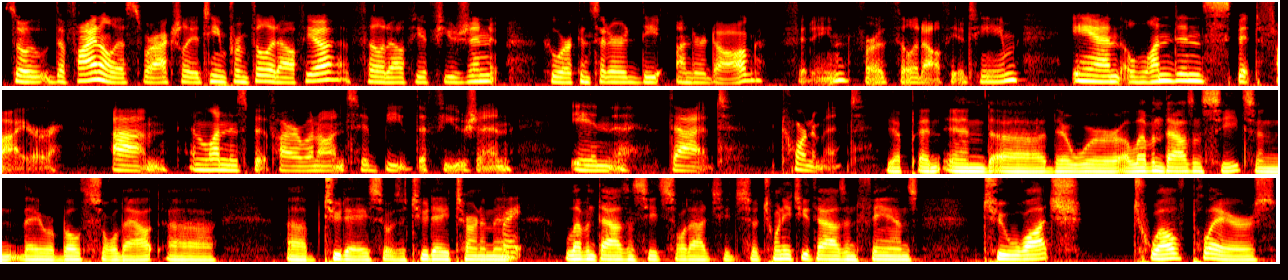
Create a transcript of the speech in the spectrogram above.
So the finalists were actually a team from Philadelphia, Philadelphia Fusion, who are considered the underdog, fitting for a Philadelphia team, and London Spitfire. Um, and London Spitfire went on to beat the Fusion in that tournament. Yep, and and uh, there were eleven thousand seats, and they were both sold out. Uh, uh, two days. So it was a two day tournament. Right. 11,000 seats sold out. So 22,000 fans to watch 12 players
